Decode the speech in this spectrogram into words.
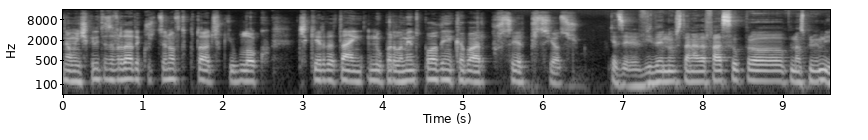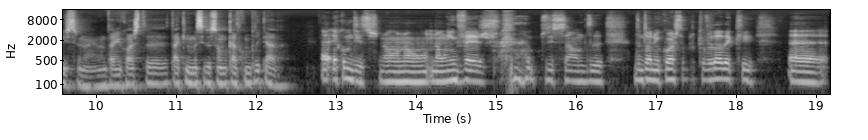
não inscritas, a verdade é que os 19 deputados que o Bloco de Esquerda tem no Parlamento podem acabar por ser preciosos. Quer dizer, a vida não está nada fácil para o, para o nosso Primeiro-Ministro, não é? António Costa está aqui numa situação um bocado complicada. É, é como dizes, não, não, não invejo a posição de, de António Costa, porque a verdade é que uh,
